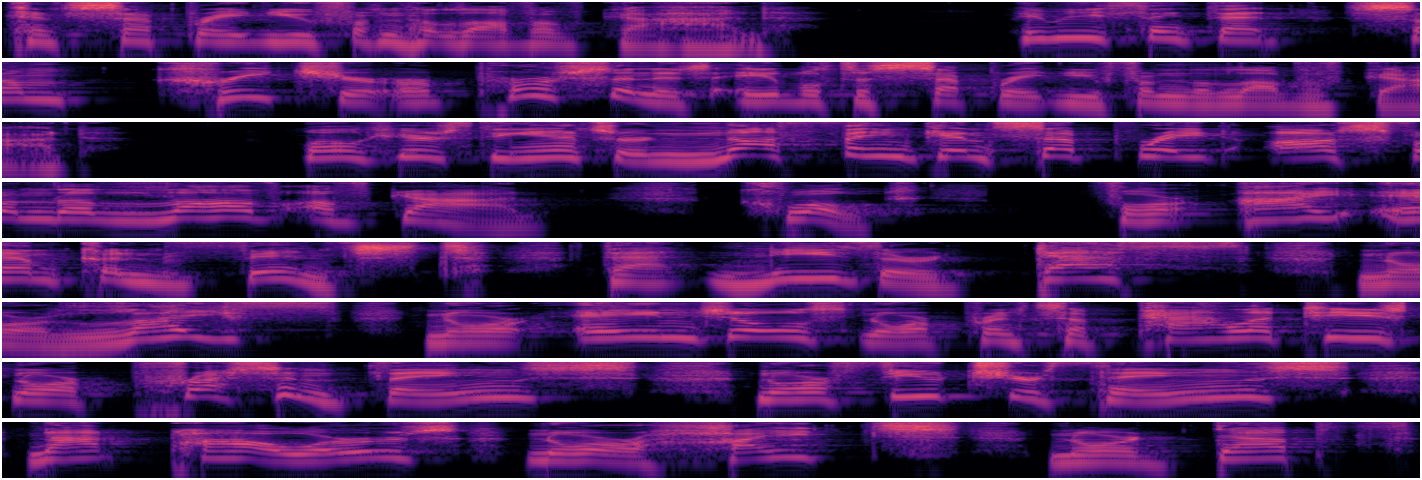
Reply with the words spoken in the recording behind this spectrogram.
can separate you from the love of God. Maybe you think that some creature or person is able to separate you from the love of God. Well, here's the answer nothing can separate us from the love of God. Quote, for I am convinced that neither death, nor life, nor angels, nor principalities, nor present things, nor future things, not powers, nor height, nor depth,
